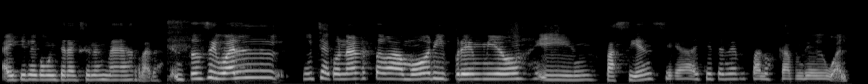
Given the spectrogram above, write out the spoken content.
ahí tiene como interacciones medias raras. Entonces igual, pucha, con harto amor y premio y paciencia hay que tener para los cambios igual.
